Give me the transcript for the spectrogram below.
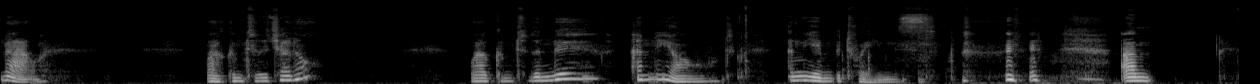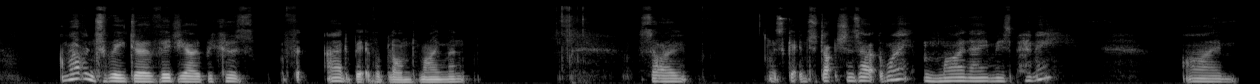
Now, welcome to the channel. Welcome to the new and the old and the in-betweens. um, I'm having to redo a video because I had a bit of a blonde moment. So, let's get introductions out of the way. My name is Penny. I'm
